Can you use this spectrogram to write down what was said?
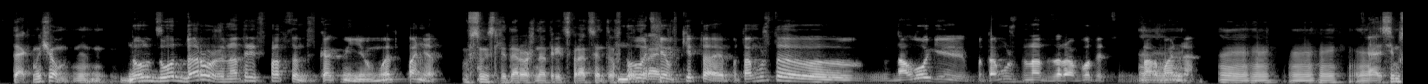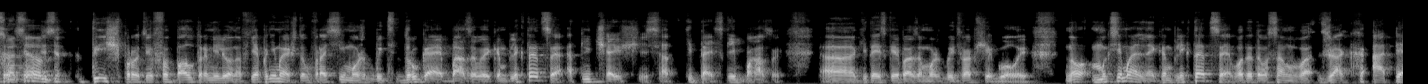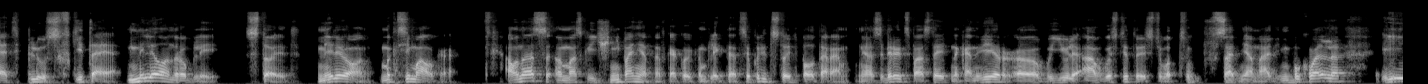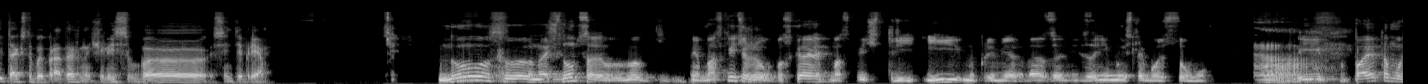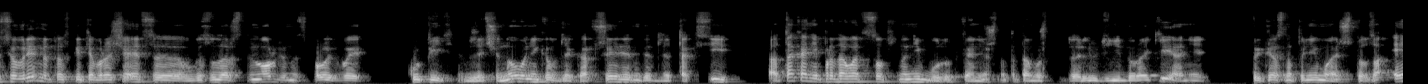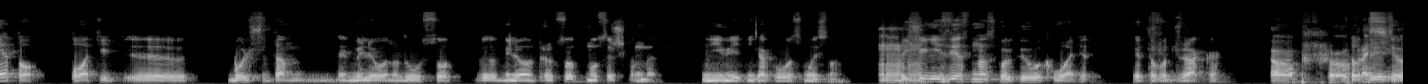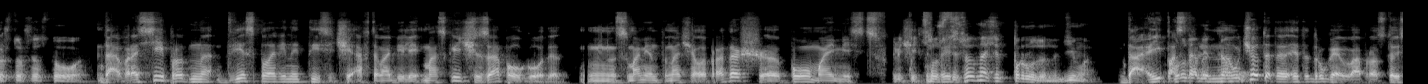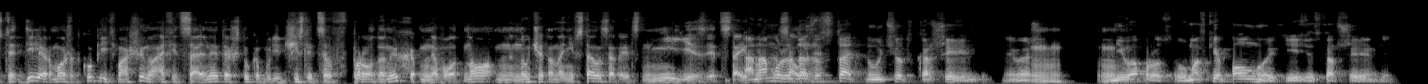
Так, ну что? Ну, вот дороже на 30% как минимум, это понятно. В смысле дороже на 30%? Ну, полтора... чем в Китае, потому что налоги, потому что надо заработать нормально. Угу, угу. 770 Хотя... тысяч против полутора миллионов. Я понимаю, что в России может быть другая базовая комплектация, отличающаяся от китайской базы. А, китайская база может быть вообще голой. Но максимальная комплектация вот этого самого Jack A5 Plus в Китае миллион рублей стоит. Миллион. Максималка. А у нас «Москвич» непонятно в какой комплектации будет стоить полтора. А собирается поставить на конвейер э, в июле-августе, то есть вот со дня на день буквально, и так, чтобы продажи начались в сентябре. Ну, начнутся. Ну, «Москвич» уже выпускает «Москвич-3» и, например, да, за, за немыслимую сумму. И поэтому все время, так сказать, обращается в государственные органы с просьбой купить для чиновников, для каршеринга, для такси. А так они продаваться, собственно, не будут, конечно, потому что люди не дураки, они прекрасно понимают, что за это платить э, больше там миллиона двухсот, э, миллиона трехсот, ну, совершенно не имеет никакого смысла. Угу. Да еще неизвестно, насколько его хватит, этого Джака. В 103 106 Да, в России продано две с половиной тысячи автомобилей «Москвич» за полгода. С момента начала продаж э, по май месяц включительно. Слушайте, есть... что значит продано, Дима? Да, и поставлен на учет, это, это другой вопрос. То есть дилер может купить машину, официально эта штука будет числиться в проданных, вот, но на учет она не встала, соответственно, не ездит. Стоит она может даже встать на учет в каршеринге, понимаешь? Mm-hmm. Не вопрос. В Москве полно их ездит в каршеринге.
